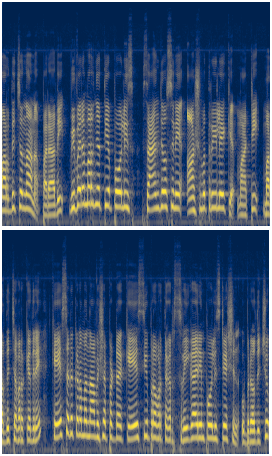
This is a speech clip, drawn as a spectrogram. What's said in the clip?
മർദ്ദിച്ചെന്നാണ് പരാതി. വിവരമറിഞ്ഞെത്തിയ പോലീസ് സാൻജോസിനെ ആശുപത്രിയിലേക്ക് മാറ്റി. മർദ്ദിച്ചവർക്കെതിരെ കേസെടുക്കണമെന്നാവശ്യപ്പെട്ട് കെ എസ് യു പ്രവർത്തകർ ശ്രീകാര്യം പോലീസ് സ്റ്റേഷൻ ഉപരോധിച്ചു.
